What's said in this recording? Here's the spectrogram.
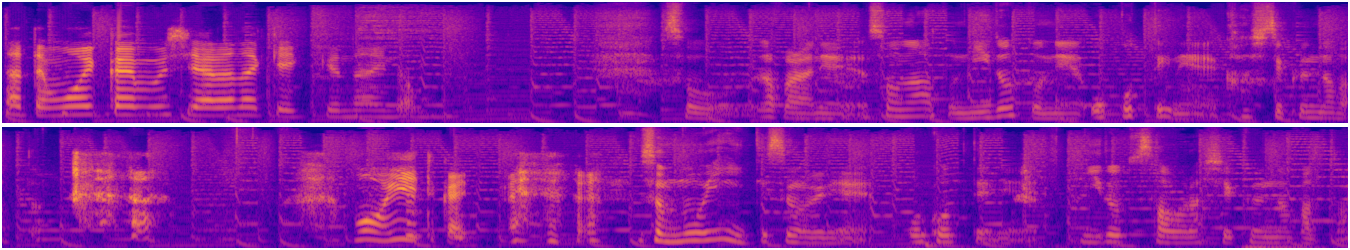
だってもう一回虫やらなきゃいけないんだもん。そう。だからねその後二度とね怒ってね貸してくんなかった。もういいとか言って。そうもういいってすごいね怒ってね二度と触らせてくんなかったの。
